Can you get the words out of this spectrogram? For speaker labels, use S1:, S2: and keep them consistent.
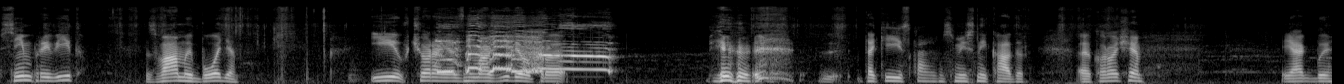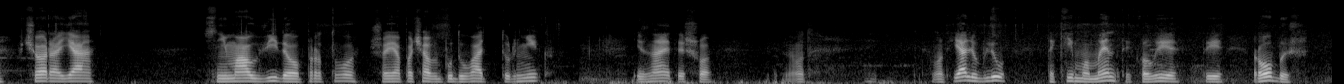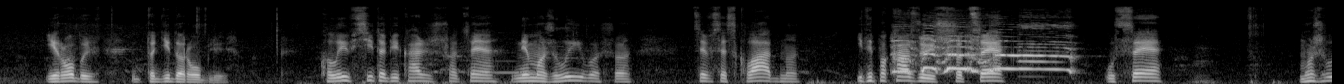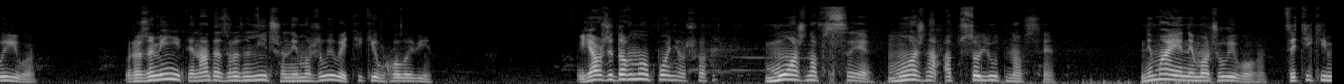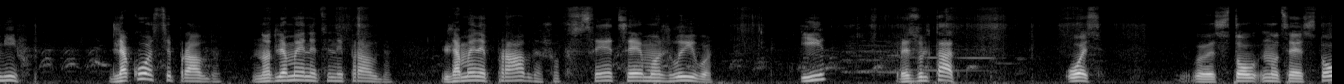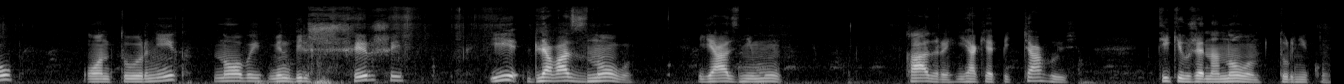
S1: Всім привіт! З вами Бодя. І вчора я знімав відео про такий, скажімо, смішний кадр. Е, Коротше, якби вчора я знімав відео про те, що я почав будувати турнік. І знаєте що? От, от я люблю такі моменти, коли ти робиш і робиш, тоді дороблюєш коли всі тобі кажуть, що це неможливо, що це все складно, і ти показуєш, що це усе можливо. Розумієте, треба зрозуміти, що неможливе тільки в голові. Я вже давно зрозумів, що можна все, можна абсолютно все. Немає неможливого. Це тільки міф. Для когось це правда, але для мене це неправда. Для мене правда, що все це можливо. І результат. Ось е, стовп, ну це стовп, он турнік новий, він більш ширший. І для вас знову я зніму кадри, як я підтягуюсь, тільки вже на новому турніку.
